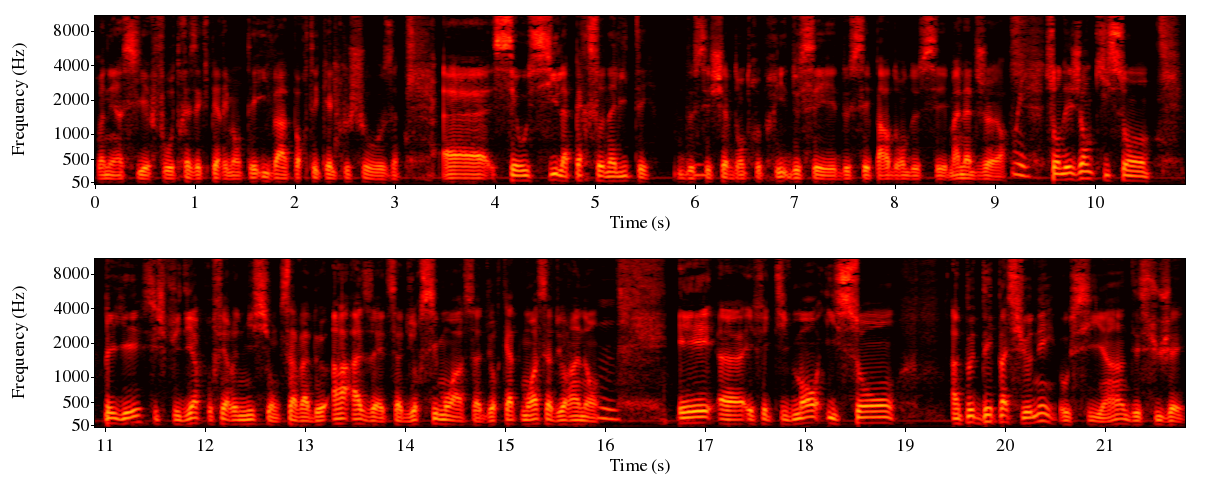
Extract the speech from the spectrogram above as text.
prenez un CFO très expérimenté, il va apporter quelque chose. Euh, c'est aussi la personnalité de ces chefs d'entreprise, de ces, de ces, pardon, de ces managers, sont des gens qui sont payés, si je puis dire, pour faire une mission. Ça va de A à Z, ça dure six mois, ça dure quatre mois, ça dure un an. Mm. Et euh, effectivement, ils sont un peu dépassionnés aussi hein, des sujets.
